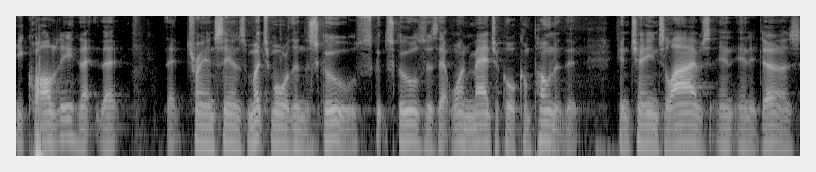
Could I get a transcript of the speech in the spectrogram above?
equality. That that that transcends much more than the schools. Sc- schools is that one magical component that can change lives, and, and it does.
